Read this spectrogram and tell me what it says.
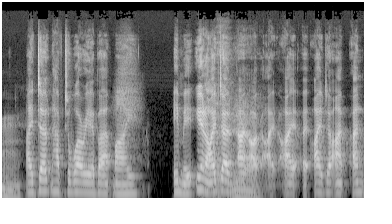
Mm. I don't have to worry about my image. You know, I don't. Yeah. I, I, I, I don't. I, and,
